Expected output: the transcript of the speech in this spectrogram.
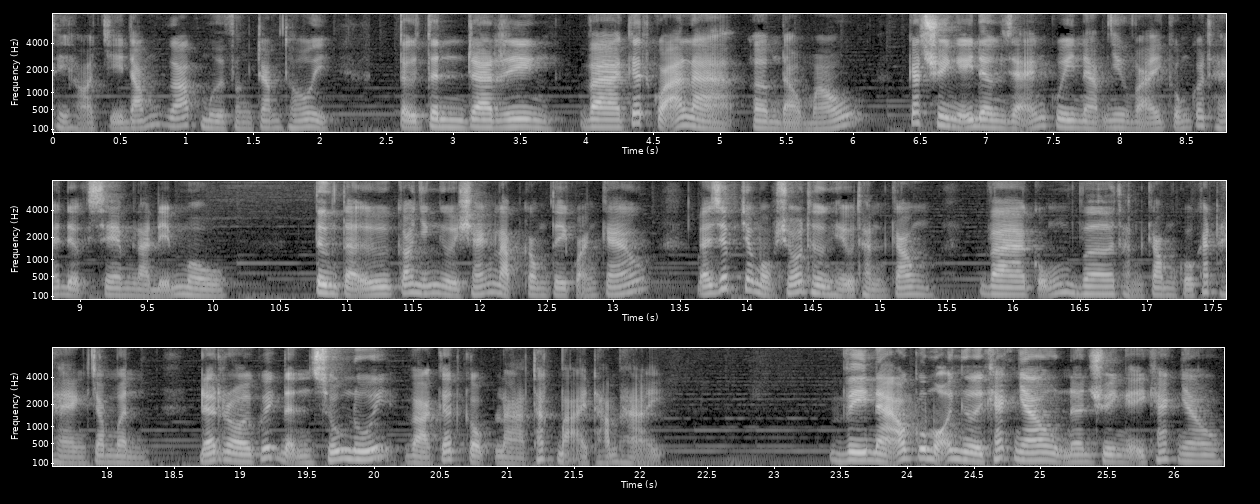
thì họ chỉ đóng góp 10% thôi tự tin ra riêng và kết quả là ôm đầu máu cách suy nghĩ đơn giản quy nạp như vậy cũng có thể được xem là điểm mù tương tự có những người sáng lập công ty quảng cáo đã giúp cho một số thương hiệu thành công và cũng vơ thành công của khách hàng cho mình để rồi quyết định xuống núi và kết cục là thất bại thảm hại vì não của mỗi người khác nhau nên suy nghĩ khác nhau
